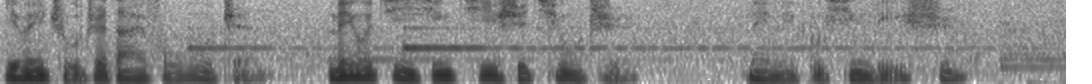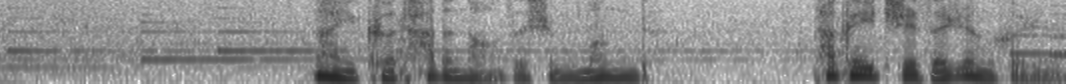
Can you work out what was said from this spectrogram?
因为主治大夫误诊，没有进行及时救治，妹妹不幸离世。那一刻，他的脑子是懵的。他可以指责任何人，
